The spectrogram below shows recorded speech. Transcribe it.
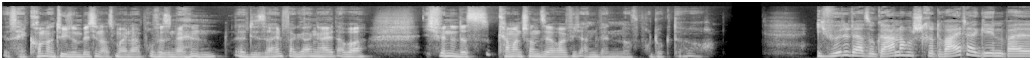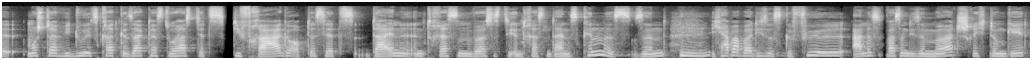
das kommt natürlich so ein bisschen aus meiner professionellen äh, Design-Vergangenheit, aber ich finde, das kann man schon sehr häufig anwenden auf Produkte auch. Ich würde da sogar noch einen Schritt weiter gehen, weil, Muster, wie du jetzt gerade gesagt hast, du hast jetzt die Frage, ob das jetzt deine Interessen versus die Interessen deines Kindes sind. Mhm. Ich habe aber dieses Gefühl, alles, was in diese Merch-Richtung geht,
